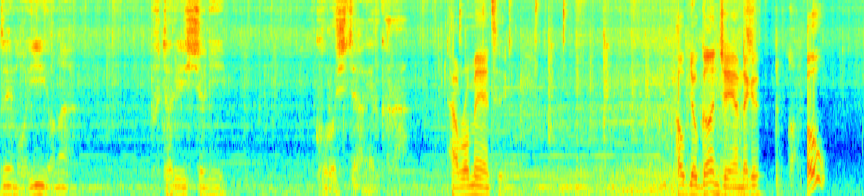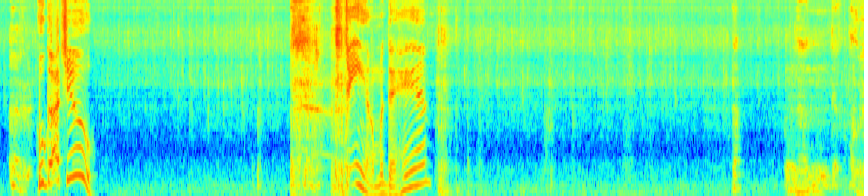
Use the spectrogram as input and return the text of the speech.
でもいいよな 二人一緒に殺してあげるから How romantic. Hope your gun jam, nigga. Oh! Who got you? Damn, with the hand? なんだこれ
